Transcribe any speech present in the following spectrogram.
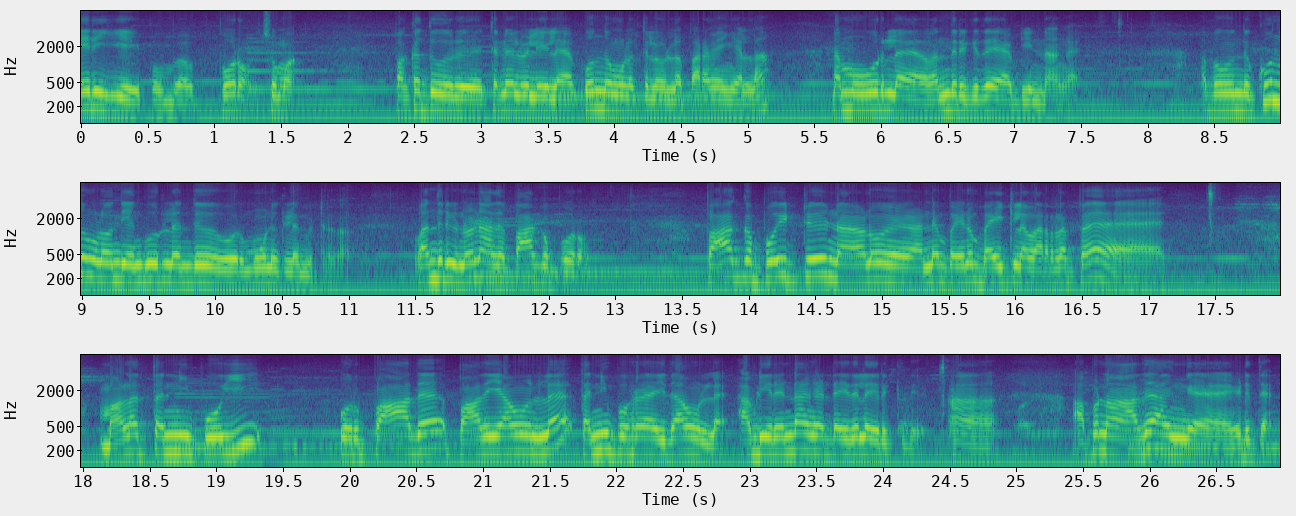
ஏரிக்கு இப்போ போகிறோம் சும்மா. பக்கத்து ஊர் திருநெல்வேலியில் கூந்தங்குளத்தில் உள்ள பறவைங்கள்லாம் நம்ம ஊரில் வந்திருக்குது அப்படின்னாங்க. அப்போ இந்த கூந்தங்குளம் வந்து எங்கள் ஊர்லேருந்து ஒரு மூணு கிலோமீட்டர் தான். வந்திருக்கணுன்னு அதை பார்க்க போகிறோம் பார்க்க போயிட்டு நானும் என் அண்ணன் பையனும் பைக்கில் வர்றப்ப மழை தண்ணி போய் ஒரு பாதை பாதையாகவும் இல்லை தண்ணி போகிற இதாகவும் இல்லை. அப்படி ரெண்டாம் கட்ட இதில் இருக்குது. ஆ. அப்போ நான் அதை அங்கே எடுத்தேன்.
